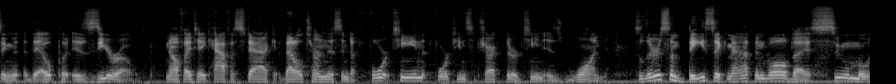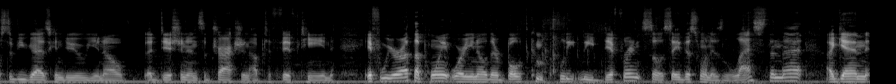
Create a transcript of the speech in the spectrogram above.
the, the output is 0. Now if I take half a stack, that'll turn this into 14. 14 subtract 13 is 1. So there is some basic math involved. I assume most of you guys can do, you know, addition and subtraction up to 15. If we are at the point where, you know, they're both completely different, so say this one is less than that, again,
